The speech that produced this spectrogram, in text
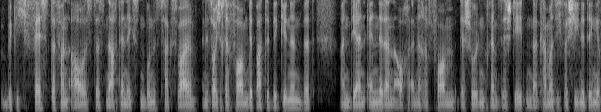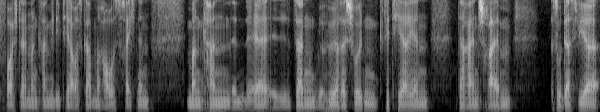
wirklich fest davon aus, dass nach der nächsten Bundestagswahl eine solche Reformdebatte beginnen wird, an deren Ende dann auch eine Reform der Schuldenbremse steht. Und da kann man sich verschiedene Dinge vorstellen. Man kann Militärausgaben rausrechnen, man kann äh, sagen höhere Schuldenkriterien da reinschreiben, so dass wir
